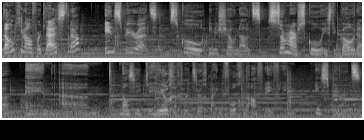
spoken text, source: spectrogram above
Dankjewel voor het luisteren. Inspired School in de show notes. Summer School is de code. En uh, dan zie ik je heel graag weer terug bij de volgende aflevering. Inspired.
